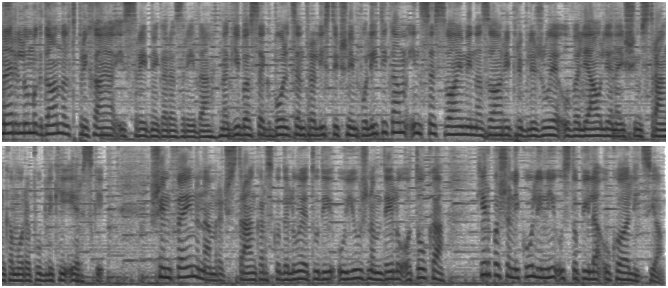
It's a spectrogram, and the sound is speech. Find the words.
Mary Lou McDonald prihaja iz srednjega razreda, nagiba se k bolj centralističnim politikam in se s svojimi nazori približuje uveljavljenejšim strankam v Republiki Irski. Sinn Fein namreč strankarsko deluje tudi v južnem delu otoka, kjer pa še nikoli ni vstopila v koalicijo.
